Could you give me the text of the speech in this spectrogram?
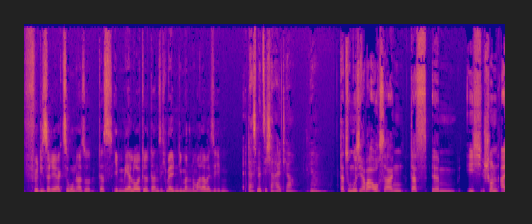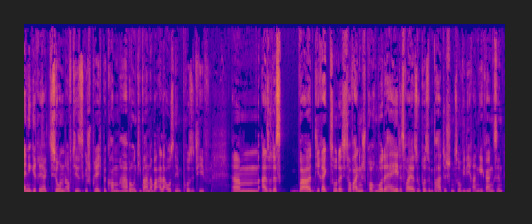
für diese Reaktion, also dass eben mehr Leute dann sich melden, die man normalerweise eben das mit Sicherheit, ja. ja. Mhm. Dazu muss ich aber auch sagen, dass ähm, ich schon einige Reaktionen auf dieses Gespräch bekommen habe und die waren aber alle ausnehmend positiv. Ähm, also das war direkt so, dass ich darauf angesprochen wurde, hey, das war ja super sympathisch und so, wie die rangegangen sind.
